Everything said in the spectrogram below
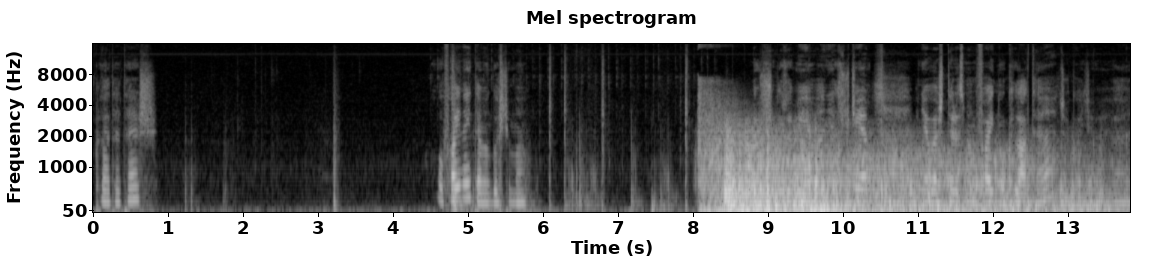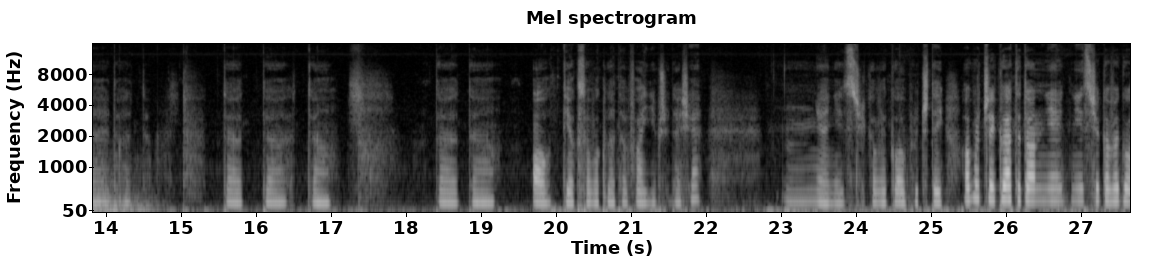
Klatę też. O, fajne itemy gościu ma. Już go zabijemy, nie zrzuciłem, ponieważ teraz mam fajną klatę. Czekajcie, ta, ta, ta, ta, ta, ta. O, diaksowa klata, fajnie przyda się. Nie, nic ciekawego oprócz tej. Oprócz tej klaty to on nie, nic ciekawego.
